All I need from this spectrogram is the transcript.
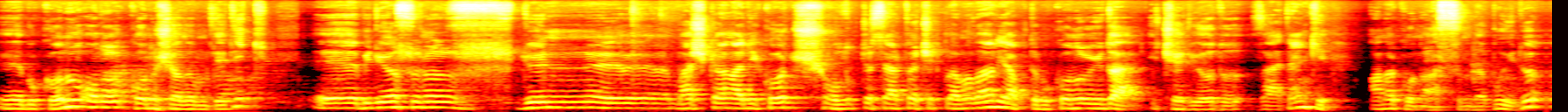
bu konu onu konuşalım dedik. biliyorsunuz dün Başkan Ali Koç oldukça sert açıklamalar yaptı. Bu konuyu da içeriyordu zaten ki ana konu aslında buydu.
